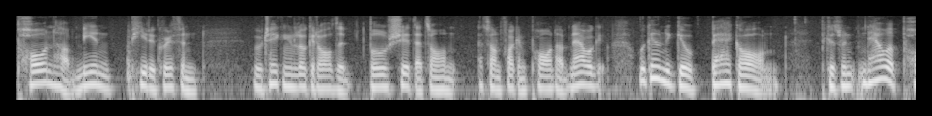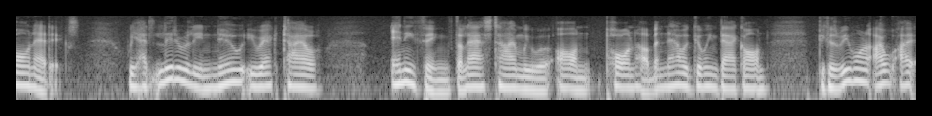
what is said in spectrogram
Pornhub. Me and Peter Griffin, we were taking a look at all the bullshit that's on that's on fucking Pornhub. Now we're we're going to go back on because we're now we're porn addicts. We had literally no erectile anything the last time we were on Pornhub, and now we're going back on because we want. I, I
